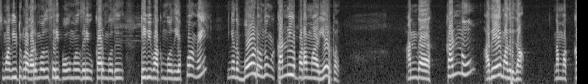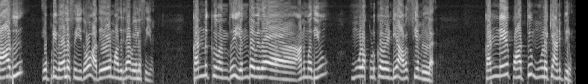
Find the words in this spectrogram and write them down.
சும்மா வீட்டுக்குள்ளே வரும்போதும் சரி போகும்போதும் சரி உட்காரும்போது டிவி பார்க்கும்போது எப்போவுமே நீங்கள் அந்த போர்டு வந்து உங்கள் கண்ணில் படம் மாதிரியே இருக்கணும். அந்த கண்ணும் அதே மாதிரி தான் நம்ம காது எப்படி வேலை செய்யுதோ அதே மாதிரி தான் வேலை செய்யும். கண்ணுக்கு வந்து எந்த வித அனுமதியும் மூளை கொடுக்க வேண்டிய அவசியம் இல்லை. கண்ணே பார்த்து மூளைக்கு அனுப்பிடும்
